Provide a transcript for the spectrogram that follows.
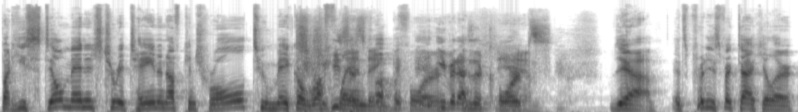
but he still managed to retain enough control to make a rough Jesus landing fucking- before even as a corpse. yeah, it's pretty spectacular.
